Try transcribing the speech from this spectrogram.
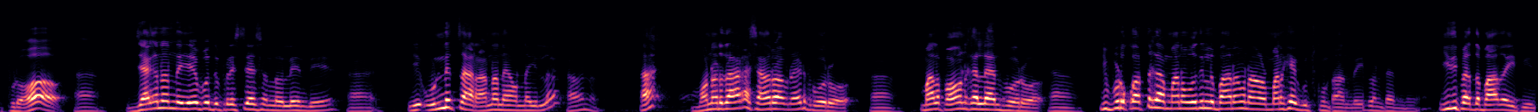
ఇప్పుడు ఆ, జగనన్న ఏ పొద్దు లేనిది? ఆ, ఈ ఉండిచ్చారు అన్ననే ఉన్న ఇల్లు? అవును? మొన్నటిదాకా చంద్రబాబు నాయుడు పోరు. మళ్ళీ పవన్ కళ్యాణ్ పోరు. ఇప్పుడు కొత్తగా మన వదిలిన బాణం మనకే గుచ్చుకుంటుంది. ఇది పెద్ద బాధ అయిపోయింది.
